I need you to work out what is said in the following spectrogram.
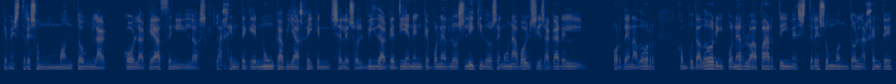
que me estresa un montón la cola que hacen y las, la gente que nunca viaja y que se les olvida que tienen que poner los líquidos en una bolsa y sacar el ordenador, computador y ponerlo aparte y me estreso un montón la gente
